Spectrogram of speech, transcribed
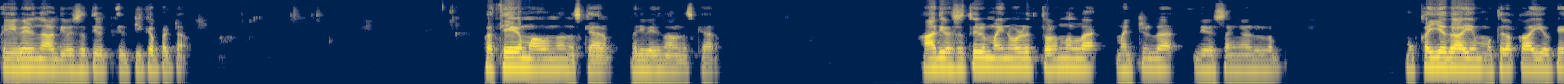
വലിയ പെരുന്നാൾ ദിവസത്തിൽ കൽപ്പിക്കപ്പെട്ട പ്രത്യേകമാവുന്ന നിസ്കാരം വലിയ പെരുന്നാൾ നിസ്കാരം. ആ ദിവസത്തിലും അതിനോട് തുറന്നുള്ള മറ്റുള്ള ദിവസങ്ങളിലും മുക്കയ്യതായും മുത്തലക്കായും ഒക്കെ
